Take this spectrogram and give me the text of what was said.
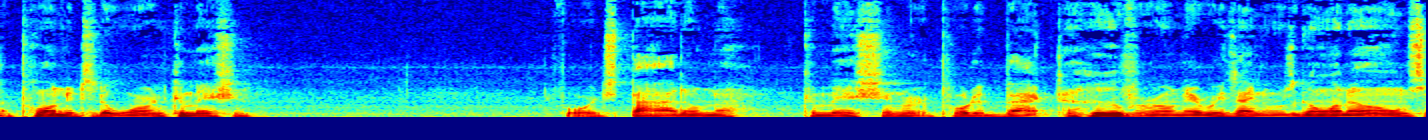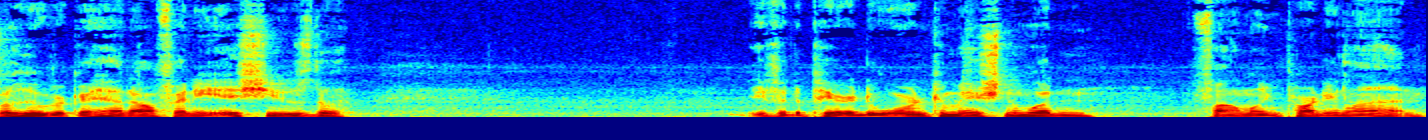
appointed to the Warren Commission. Ford spied on the commission, reported back to Hoover on everything that was going on so Hoover could head off any issues. The, if it appeared the Warren Commission wasn't following party line.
